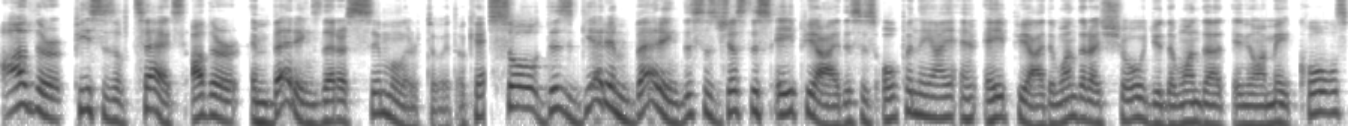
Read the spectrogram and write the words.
other pieces of text, other embeddings that are similar to it, okay? So this get embedding, this is just this API. This is OpenAI API, the one that I showed you, the one that, you know, I made calls.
